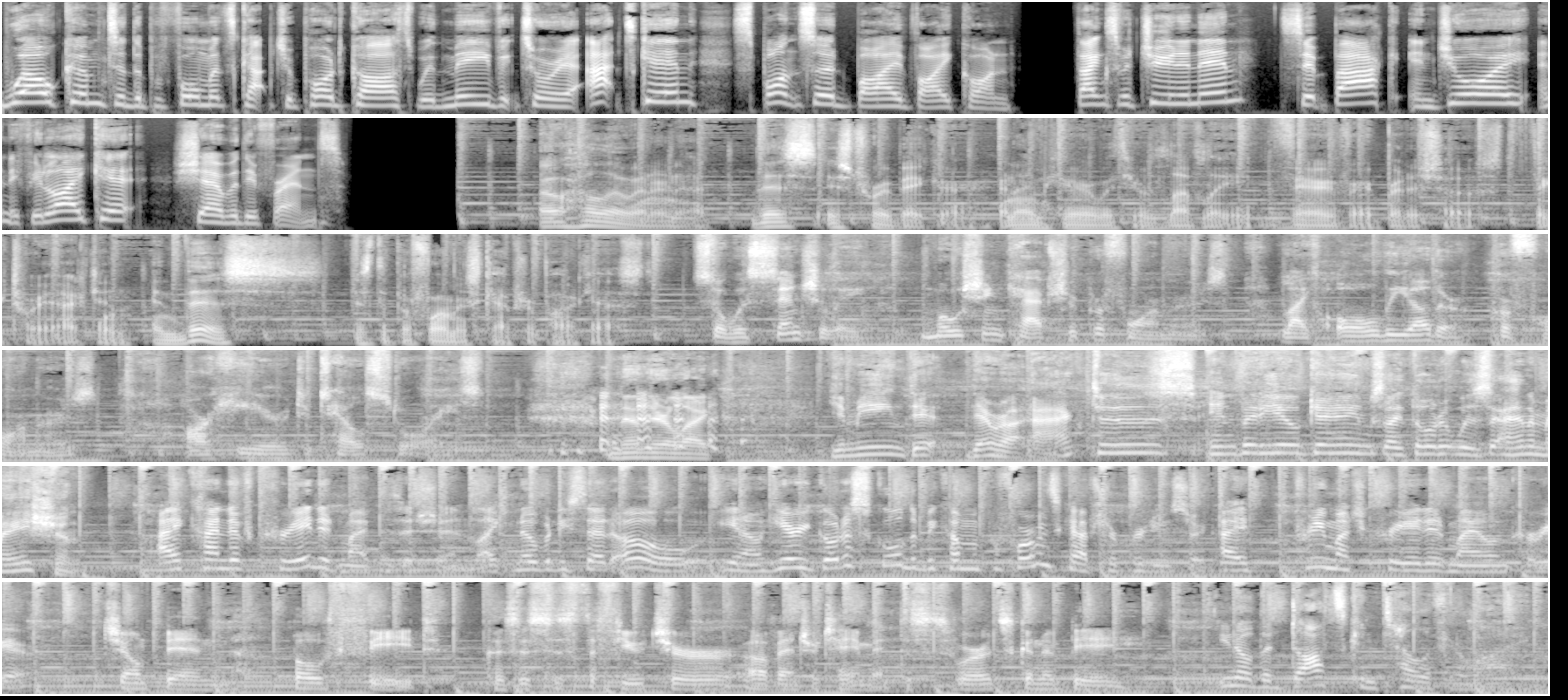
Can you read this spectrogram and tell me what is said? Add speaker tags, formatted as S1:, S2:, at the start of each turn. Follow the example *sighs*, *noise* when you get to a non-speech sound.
S1: Welcome to the Performance Capture Podcast with me, Victoria Atkin, sponsored by Vicon. Thanks for tuning in. Sit back, enjoy, and if you like it, share with your friends.
S2: Oh, hello, Internet. This is Troy Baker, and I'm here with your lovely, very, very British host, Victoria Atkin. And this is the Performance Capture Podcast.
S3: So essentially, motion capture performers, like all the other performers, are here to tell stories.
S4: and then they're like, *laughs* You mean there, there are actors in video games? I thought it was animation.
S5: I kind of created my position. Like nobody said, "Oh, you know, here you go to school to become a performance capture producer." I pretty much created my own career.
S6: Jump in both feet because this is the future of entertainment. This is where it's going to be.
S7: You know, the dots can tell if you're lying.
